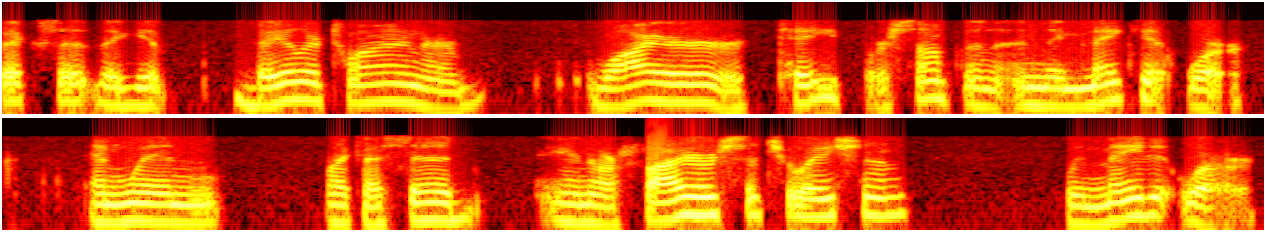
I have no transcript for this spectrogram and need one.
fix it. They get baler twine or wire or tape or something and they make it work. And when, like I said, in our fire situation, we made it work.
